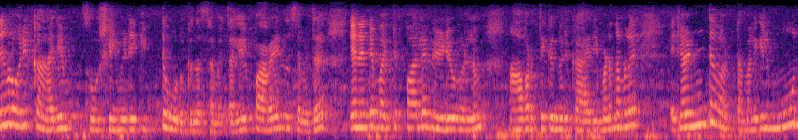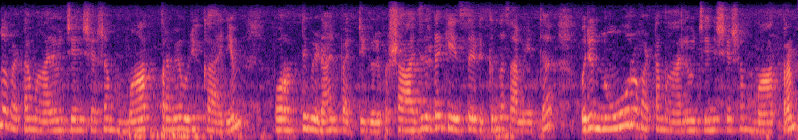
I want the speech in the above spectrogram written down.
നിങ്ങൾ ഒരു കാര്യം സോഷ്യൽ മീഡിയയ്ക്ക് ഇട്ട് കൊടുക്കുന്ന സമയത്ത് അല്ലെങ്കിൽ പറയുന്ന സമയത്ത് ഞാൻ എന്റെ മറ്റു പല വീഡിയോകളിലും ആവർത്തിക്കുന്ന ഒരു കാര്യമാണ്. നമ്മൾ രണ്ട് വട്ടം അല്ലെങ്കിൽ മൂന്ന് വട്ടം ആലോചിച്ചതിന് ശേഷം മാത്രമേ ഒരു കാര്യം പുറത്ത് വിടാൻ പറ്റുകയുള്ളൂ. ഇപ്പോൾ ഷാജിദയുടെ കേസ് എടുക്കുന്ന സമയത്ത് ഒരു നൂറ് വട്ടം ആലോചിച്ചതിന് ശേഷം മാത്രം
